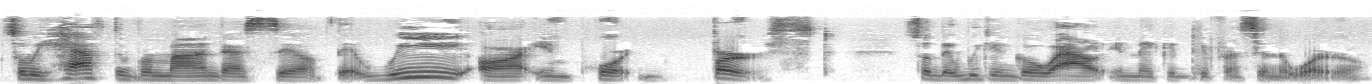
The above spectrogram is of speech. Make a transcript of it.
So we have to remind ourselves that we are important first so that we can go out and make a difference in the world.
